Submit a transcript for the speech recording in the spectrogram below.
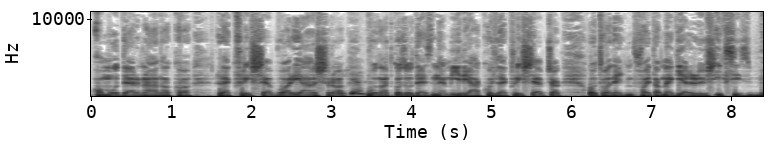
a Modernának a legfrissebb variánsra Igen. vonatkozó, de ez nem írják, hogy legfrissebb, csak ott van egyfajta megjelölős XXB,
